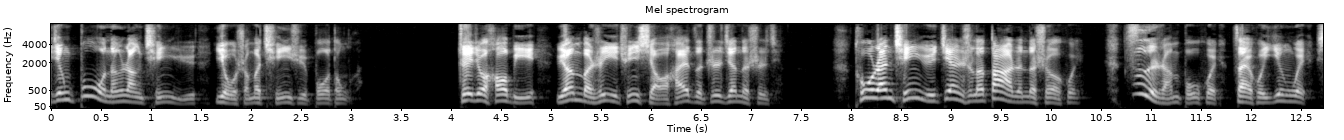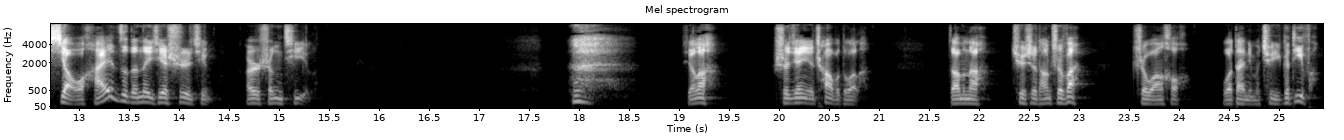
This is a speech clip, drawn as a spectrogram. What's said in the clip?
经不能让秦宇有什么情绪波动了。这就好比原本是一群小孩子之间的事情，突然秦宇见识了大人的社会，自然不会再会因为小孩子的那些事情而生气了。唉，行了，时间也差不多了，咱们呢？去食堂吃饭，吃完后我带你们去一个地方。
